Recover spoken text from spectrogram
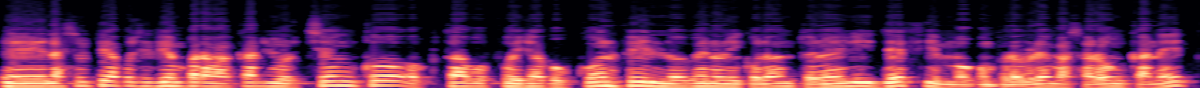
Eh, la séptima posición para Makar Yurchenko, octavo fue Jakub Confield, noveno Nicolás Antonelli, décimo con problemas Aaron Canet,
